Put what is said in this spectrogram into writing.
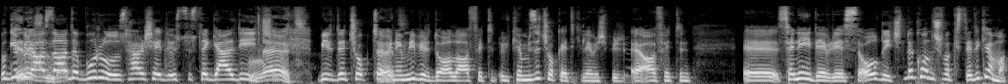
Bugün biraz azından- daha da buruz her şeyde üst üste geldiği için. Evet. Bir de çok da Evet. önemli bir doğal afetin ülkemizi çok etkilemiş bir e, afetin e, seneyi devriyesi olduğu için de konuşmak istedik ama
